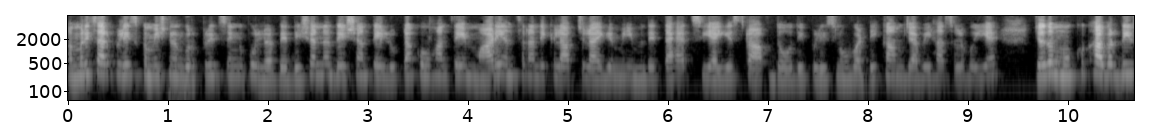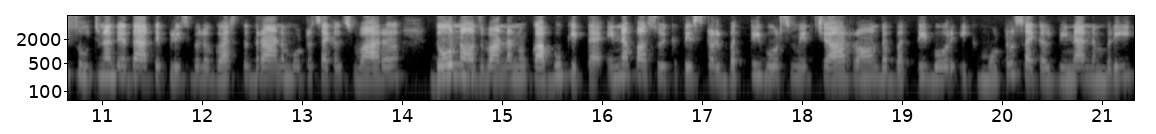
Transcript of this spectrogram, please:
ਅੰਮ੍ਰਿਤਸਰ ਪੁਲਿਸ ਕਮਿਸ਼ਨਰ ਗੁਰਪ੍ਰੀਤ ਸਿੰਘ ਭੁੱਲਰ ਦੇ ਦਿਸ਼ਾ ਨਿਰਦੇਸ਼ਾਂ ਤੇ ਲੁੱਟਾਂ ਖੋਹਾਂ ਤੇ ਮਾੜੇ ਅੰਸਰਾਂ ਦੇ ਖਿਲਾਫ ਚਲਾਈ ਗਈ ਮੁਹਿੰਮ ਦੇ ਤਹਿਤ ਸੀਆਈਏ ਸਟਾਫ 2 ਦੀ ਪੁਲਿਸ ਨੂੰ ਵੱਡੀ ਕਾਮਯਾਬੀ ਹਾਸਲ ਹੋਈ ਹੈ। ਜਦੋਂ ਮੁੱਖ ਖਬਰ ਦੀ ਸੂਚਨਾ ਦੇ ਆਧਾਰ ਤੇ ਪੁਲਿਸ ਵੱਲੋਂ ਗਸ਼ਤ ਦੌਰਾਨ ਮੋਟਰਸਾਈਕਲ ਸਵਾਰ ਦੋ ਨੌਜਵਾਨਾਂ ਨੂੰ ਕਾਬੂ ਕੀਤਾ ਹੈ। ਇਹਨਾਂ ਪਾਸੋਂ ਇੱਕ ਪਿਸਟਲ 32 ਬੋਰ ਸਮੇਤ 4 ਰੌਂਦ 32 ਬੋਰ, ਇੱਕ ਮੋਟਰਸਾਈਕਲ ਬਿਨਾ ਨੰਬਰੀ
